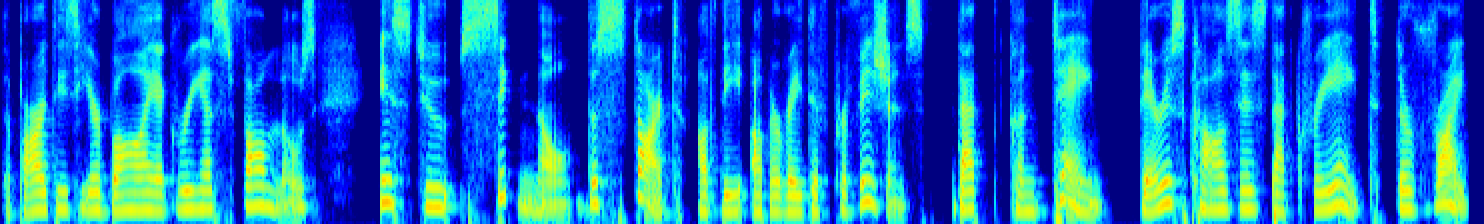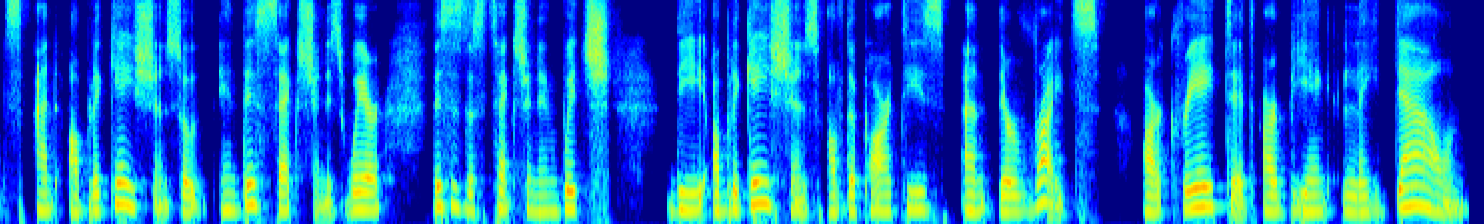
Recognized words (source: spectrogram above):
the parties hereby agree as follows, is to signal the start of the operative provisions that contain various clauses that create the rights and obligations. So in this section is where this is the section in which the obligations of the parties and their rights are created, are being laid down.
